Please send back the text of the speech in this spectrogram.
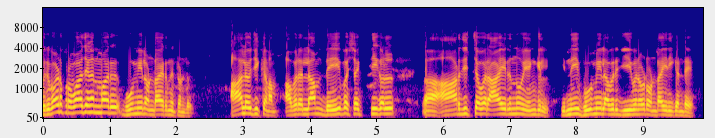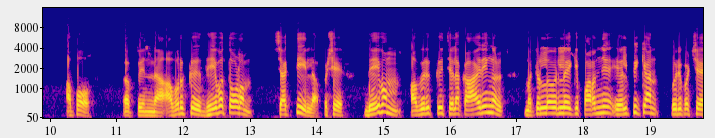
ഒരുപാട് പ്രവാചകന്മാർ ഭൂമിയിൽ ഉണ്ടായിരുന്നിട്ടുണ്ട് ആലോചിക്കണം. അവരെല്ലാം ദൈവശക്തികൾ ആർജിച്ചവരായിരുന്നു എങ്കിൽ ഇന്ന് ഈ ഭൂമിയിൽ അവർ ജീവനോട് ഉണ്ടായിരിക്കണ്ടേ? അപ്പോ പിന്നെ അവർക്ക് ദൈവത്തോളം ശക്തിയില്ല. പക്ഷേ ദൈവം അവർക്ക് ചില കാര്യങ്ങൾ മറ്റുള്ളവരിലേക്ക് പറഞ്ഞ് ഏൽപ്പിക്കാൻ ഒരു പക്ഷേ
